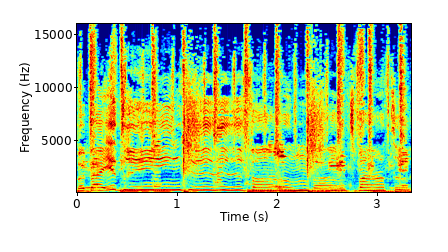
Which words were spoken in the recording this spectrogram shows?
Me bij het drinken van wat water.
